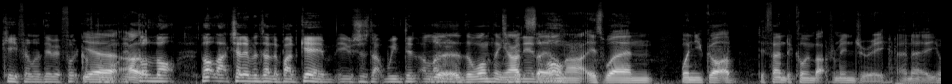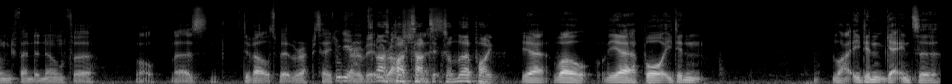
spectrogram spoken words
Keith Hill and David Flitcroft. Yeah, I- done not not that Ched Evans had a bad game. It was just that we didn't allow. The, the one thing I'd say on that is when when you've got a defender coming back from injury and a young defender known for well, there's developed a bit of a reputation Yeah. for a bit That's of bad tactics on their point. Yeah, well, yeah, but he didn't like he didn't get into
